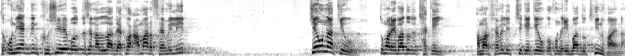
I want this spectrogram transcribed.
তো উনি একদিন খুশি হয়ে বলতেছেন, আল্লাহ, দেখো, আমার ফ্যামিলির কেউ না কেউ তোমার ইবাদতে থাকেই। আমার ফ্যামিলির থেকে কেউ কখনো ইবাদতহীন হয় না।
